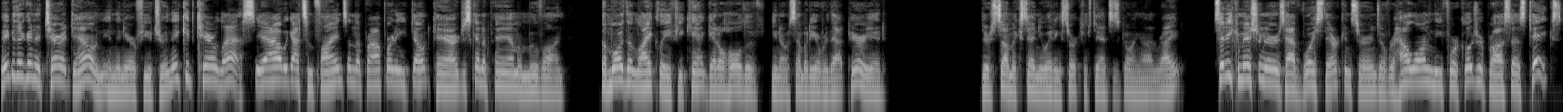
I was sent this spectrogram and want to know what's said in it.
Maybe they're going to tear it down in the near future, and they could care less. Yeah, we got some fines on the property. Don't care. Just going to pay them and move on. But more than likely, if you can't get a hold of you know somebody over that period, there's some extenuating circumstances going on, right? City commissioners have voiced their concerns over how long the foreclosure process takes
